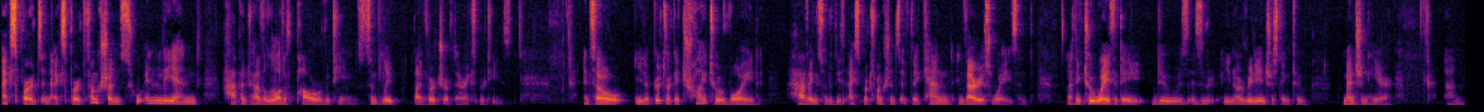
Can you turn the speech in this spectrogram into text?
experts in expert functions who in the end happen to have a lot of power over teams simply by virtue of their expertise. And so, you know, Buurtzorg, they try to avoid having sort of these expert functions if they can in various ways. And I think two ways that they do is, is you know, really interesting to mention here. Um,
